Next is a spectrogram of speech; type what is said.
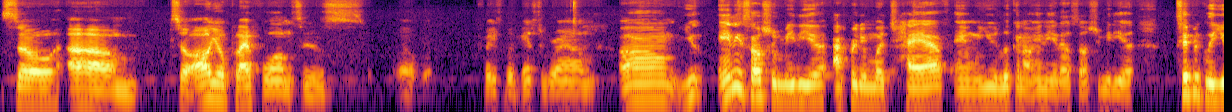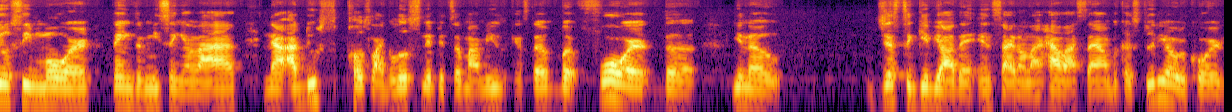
So, um, so all your platforms is uh, Facebook, Instagram. Um, you any social media I pretty much have, and when you're looking on any of those social media, typically you'll see more things of me singing live. Now I do post like little snippets of my music and stuff, but for the you know just to give y'all that insight on like how I sound because studio recording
